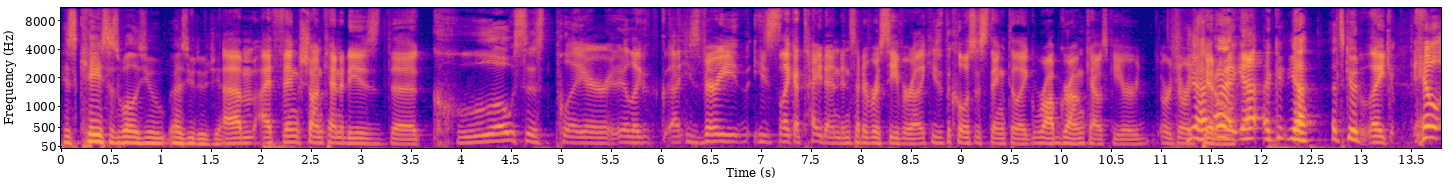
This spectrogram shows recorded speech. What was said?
his case as well as you as you do, Jim. Um, I think Sean Kennedy is the closest player. Like uh, he's very, he's like a tight end instead of receiver. Like he's the closest thing to like Rob Gronkowski or or George yeah, Kittle. all right, yeah, I could- yeah, that's good. Like he'll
